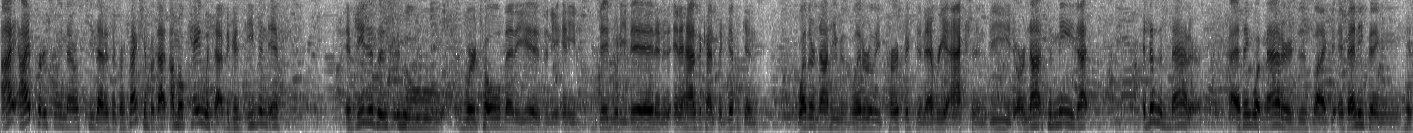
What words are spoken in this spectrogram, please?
I, I personally now see that as imperfection, but that I'm okay with that because even if if Jesus is who we're told that he is, and he, and he did what he did, and, and it has the kind of significance, whether or not he was literally perfect in every action and deed or not, to me, that it doesn't matter. I think what matters is like, if anything, his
